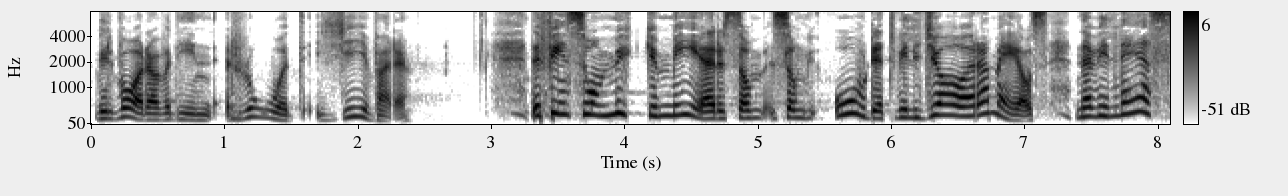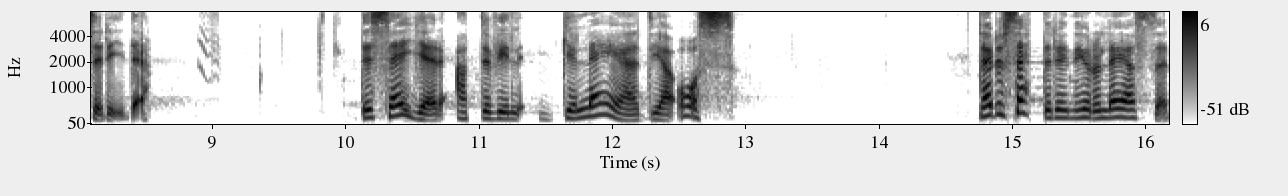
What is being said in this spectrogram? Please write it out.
vill vara din rådgivare. Det finns så mycket mer som, som ordet vill göra med oss när vi läser i det. Det säger att det vill glädja oss. När du sätter dig ner och läser,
